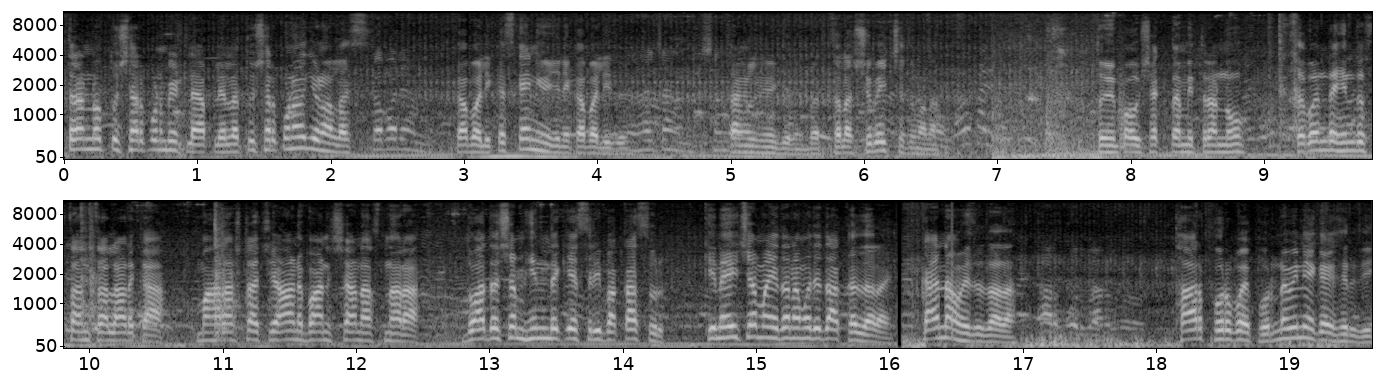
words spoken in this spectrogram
मित्रांनो तुषार पण भेटलाय आपल्याला. तुषार कोणाला घेऊन आलास कबाली कसं काय नियोजन आहे कबालीचं चांगलं नियोजन आहे. बरं चला शुभेच्छा तुम्हाला. तुम्ही पाहू शकता मित्रांनो सबंध हिंदुस्थानचा लाडका महाराष्ट्राची आणबाण शान असणारा द्वादशम हिंद केसरी बकासूर किनईच्या मैदानामध्ये दाखल झालाय. काय नाव आहे दादा? Thar four by four. नवीन आहे काय खरेदी?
